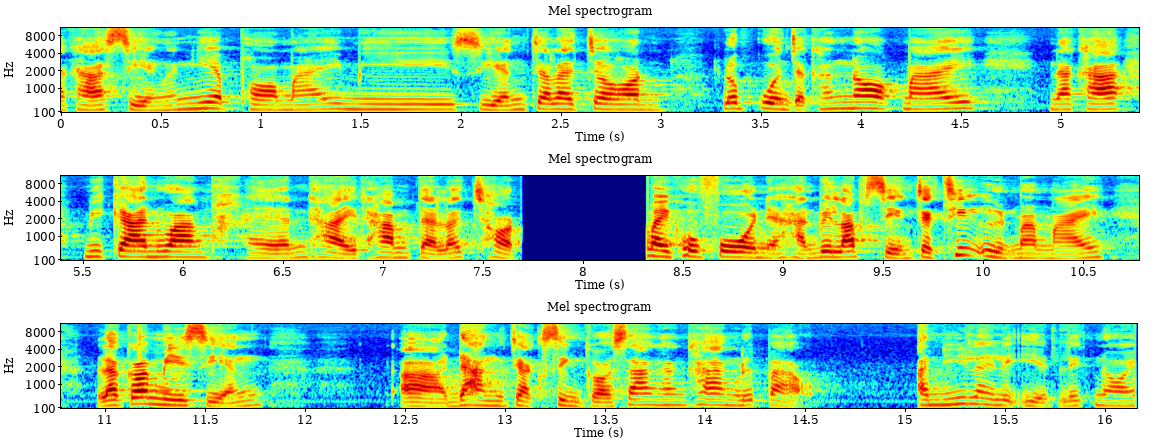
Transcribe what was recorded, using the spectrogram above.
นะคะเสียงนั้นเงียบพอไหมมีเสียงจราจร รบกวนจากข้างนอกไหมนะคะมีการวางแผนถ่ายทำแต่ละช็อตไมโครโฟนเนี่ยหันไปรับเสียงจากที่อื่นมาไหมแล้วก็มีเสียงดังจากสิ่งก่อสร้างข้าง ๆ หรือเปล่า อันนี้รายละเอียดเล็กน้อย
